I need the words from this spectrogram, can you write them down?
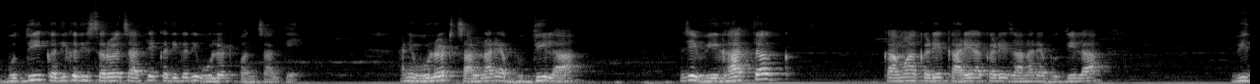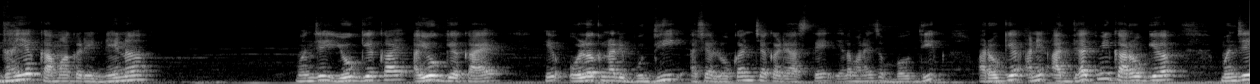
बुद्धी कधीकधी सरळ चालते कधी कधी उलट पण चालते. आणि उलट चालणाऱ्या बुद्धीला म्हणजे विघातक कामाकडे कार्याकडे जाणाऱ्या बुद्धीला विधायक कामाकडे नेणं म्हणजे योग्य काय अयोग्य काय हे ओळखणारी बुद्धी अशा लोकांच्याकडे असते. याला म्हणायचं बौद्धिक आरोग्य आणि आध्यात्मिक आरोग्य म्हणजे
